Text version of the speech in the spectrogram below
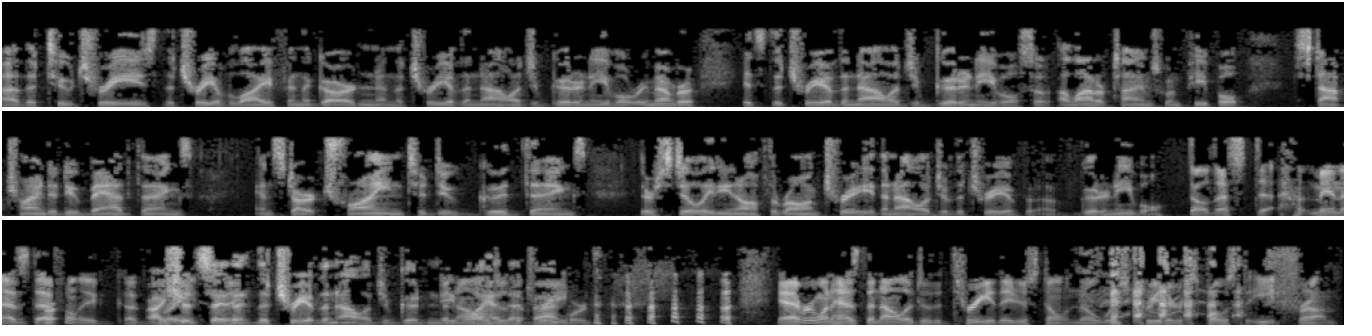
uh, the two trees, the tree of life in the garden and the tree of the knowledge of good and evil. Remember, it's the tree of the knowledge of good and evil. So a lot of times when people stop trying to do bad things and start trying to do good things, they're still eating off the wrong tree, the knowledge of the tree of, of good and evil. Oh, that's de- man, that's definitely a great I should say thing. the, the tree of the knowledge of good and The evil. I had that backwards. yeah, everyone has the knowledge of the tree. They just don't know which tree they're supposed to eat from.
